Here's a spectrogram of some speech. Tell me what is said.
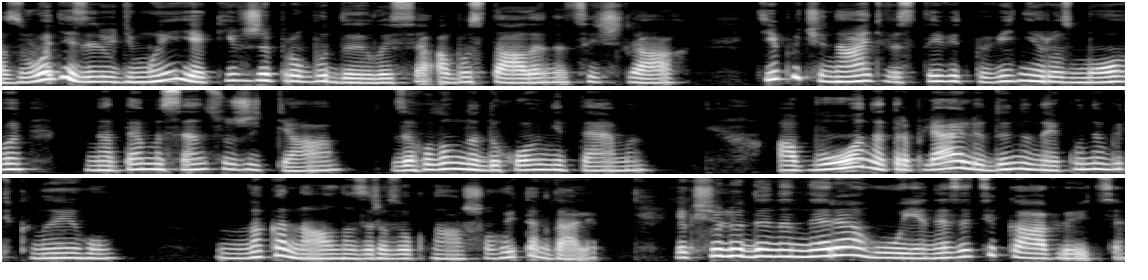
зводять з людьми, які вже пробудилися або стали на цей шлях. Ті починають вести відповідні розмови на теми сенсу життя, загалом на духовні теми. Або натрапляє людина на яку-небудь книгу, на канал на зразок нашого і так далі. Якщо людина не реагує, не зацікавлюється,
